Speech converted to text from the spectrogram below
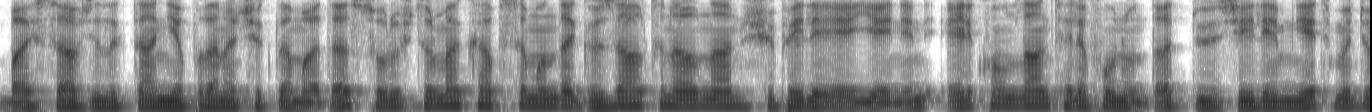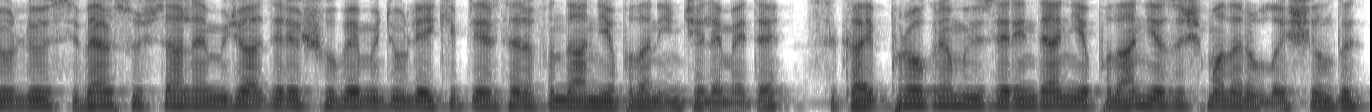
Başsavcılıktan yapılan açıklamada soruşturma kapsamında gözaltına alınan şüpheli EY'nin el konulan telefonunda Düzce İl Emniyet Müdürlüğü Siber Suçlarla Mücadele Şube Müdürlüğü ekipleri tarafından yapılan incelemede Skype programı üzerinden yapılan yazışmalara ulaşıldı.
